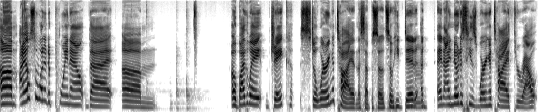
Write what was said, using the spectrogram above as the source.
um I also wanted to point out that um Oh, by the way, Jake still wearing a tie in this episode. So he did Mhm. a and I noticed he's wearing a tie throughout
